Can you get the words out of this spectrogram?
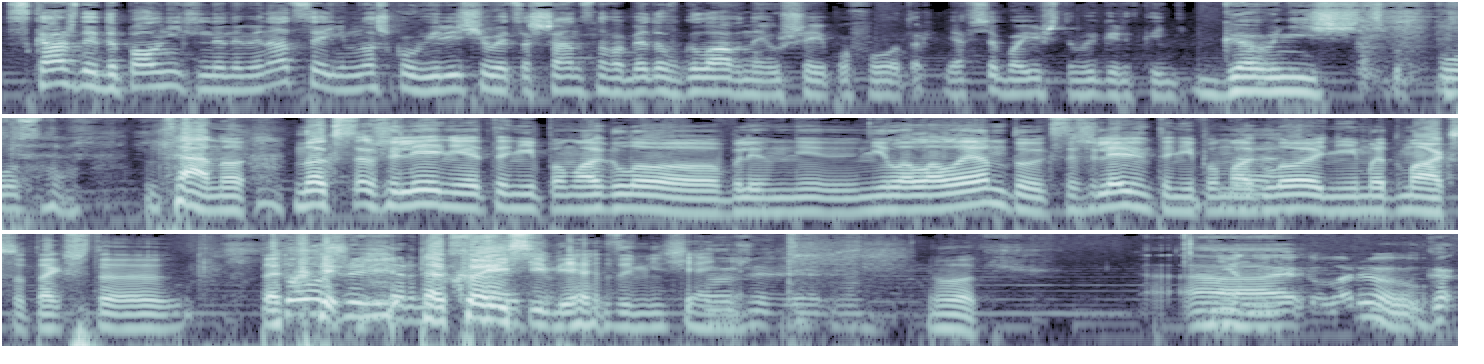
с каждой дополнительной номинацией немножко увеличивается шанс на победу в главной у Shape of Water. Я все боюсь, что выиграет какой-нибудь говнище, типа пост. Да, но, но, к сожалению, это не помогло, блин, ни, ни к сожалению, это не помогло ни Мэд Максу, так что такое, Тоже верно, такое кстати. себе замечание. Тоже верно. Вот. А, Не, ну я говорю, Г-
